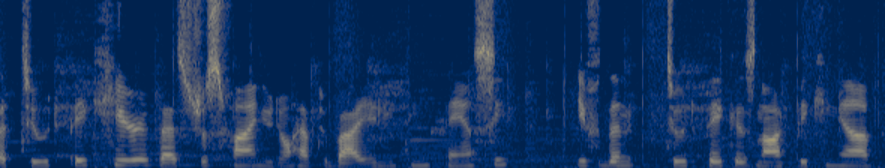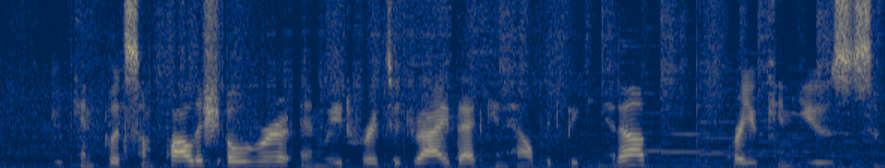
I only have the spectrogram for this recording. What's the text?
a toothpick here, that's just fine, you don't have to buy anything fancy. If the toothpick is not picking up, you can put some polish over and wait for it to dry, that can help with picking it up. Or you can use some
